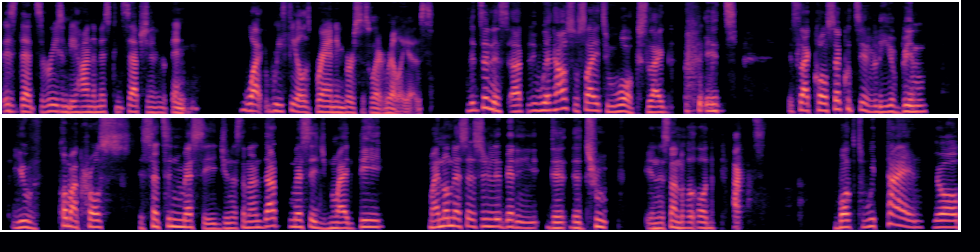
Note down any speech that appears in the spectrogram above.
Is that's the reason behind the misconception and what we feel is branding versus what it really is? The thing is, uh, with how society works, like it's it's like consecutively you've been you've come across a certain message, you understand, and that message might be might not necessarily be the the, the truth, you understand, or, or the fact. But with time, you're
